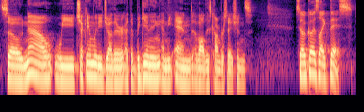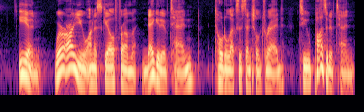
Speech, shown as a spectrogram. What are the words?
So now we check in with each other at the beginning and the end of all these conversations. So it goes like this Ian, where are you on a scale from negative 10, total existential dread, to positive 10,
